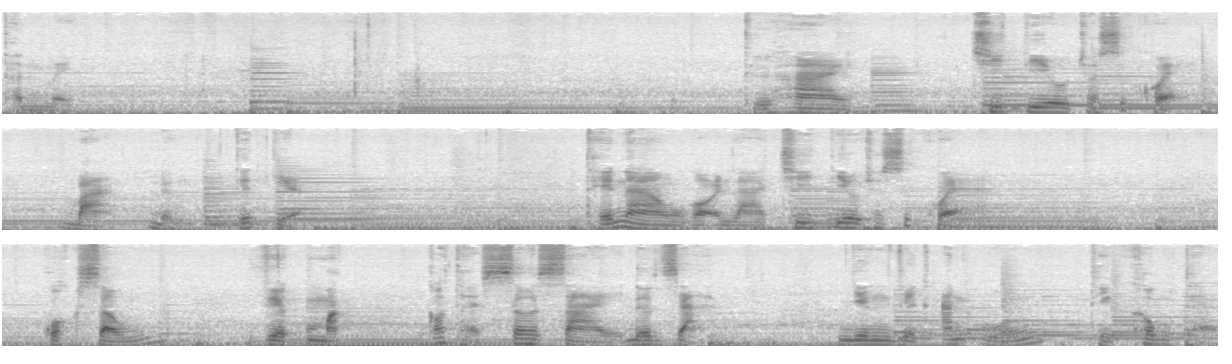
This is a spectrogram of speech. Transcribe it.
thân mình. Thứ hai, chi tiêu cho sức khỏe bạn đừng tiết kiệm. Thế nào gọi là chi tiêu cho sức khỏe? Cuộc sống, việc mặc có thể sơ sài, đơn giản, nhưng việc ăn uống thì không thể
